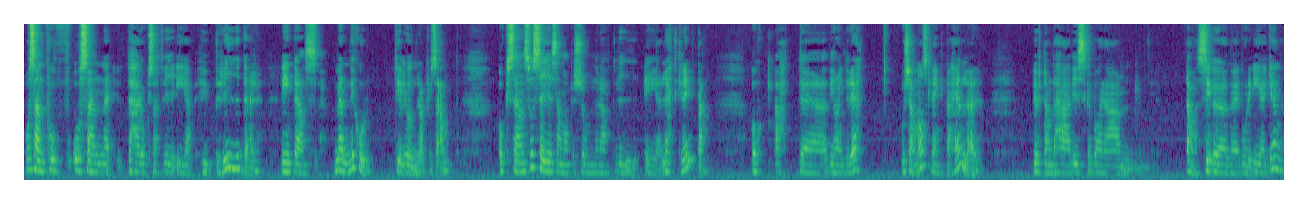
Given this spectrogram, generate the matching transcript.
och sen, på, och sen det här också att vi är hybrider. Vi är inte ens människor till 100 procent. Och sen så säger samma personer att vi är lättkränkta. Och att eh, vi har inte rätt att känna oss kränkta heller. Utan det här, vi ska bara mm, ja, se över vår egen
